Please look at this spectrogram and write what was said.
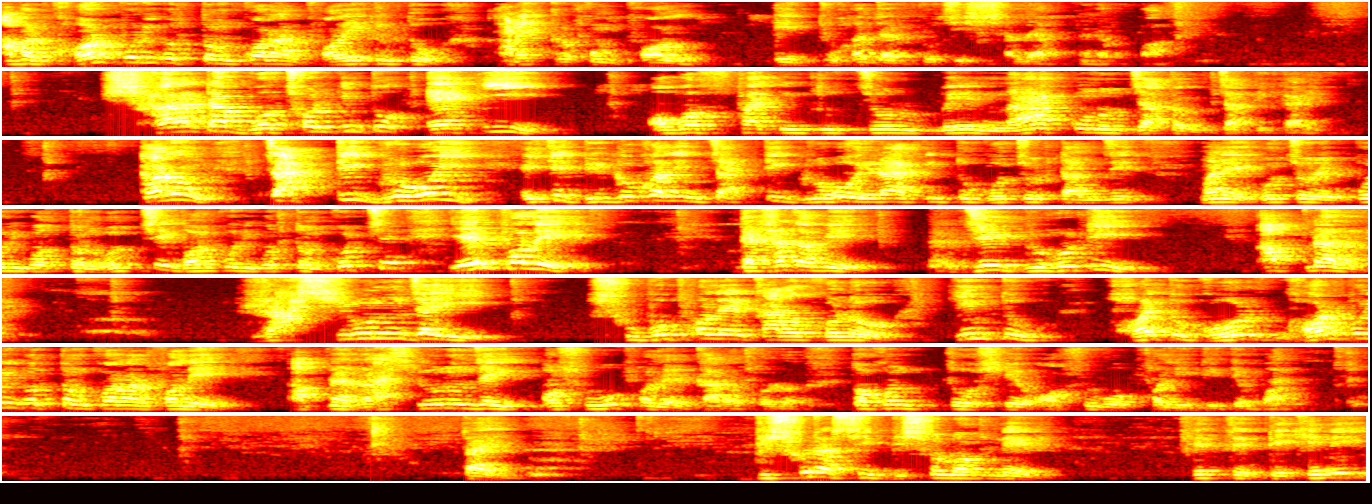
আবার ঘর পরিবর্তন করার ফলে কিন্তু আরেক রকম ফল এই দু হাজার পঁচিশ সালে আপনারা পাবেন। সারাটা বছর কিন্তু একই অবস্থা কিন্তু চলবে না কোনো জাতক জাতিকারী কারণ চারটি গ্রহই, এই যে দীর্ঘকালীন চারটি গ্রহ, এরা কিন্তু গোচর ট্রানজিট মানে গোচরে পরিবর্তন হচ্ছে, ঘর পরিবর্তন করছে। এর ফলে দেখা যাবে যে গ্রহটি আপনার রাশি অনুযায়ী শুভ ফলের কারক হলো, কিন্তু হয়তো ঘর ঘর পরিবর্তন করার ফলে আপনার রাশি অনুযায়ী অশুভ ফলের কারক হলো, তখন তো সে অশুভ ফলই দিতে বাধ্য। তাই বিশ্বরাশি, বিশ্বলগ্নের ক্ষেত্রে দেখে নেই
